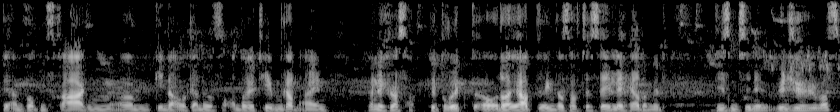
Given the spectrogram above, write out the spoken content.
beantworten Fragen, ähm, gehen da auch gerne auf andere Themen gern ein. Wenn euch was bedrückt oder ihr habt irgendwas auf der Seele, her damit. In diesem Sinne wünsche ich euch was.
